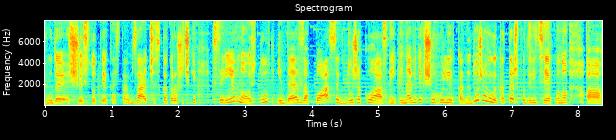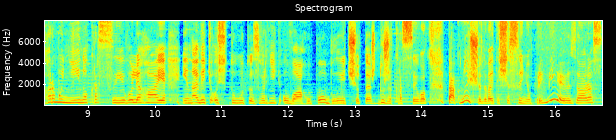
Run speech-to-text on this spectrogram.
буде щось тут, якась там зачіска, трошечки все рівно, ось тут іде запасик дуже класний. І навіть якщо голівка не дуже велика, теж подивіться, як воно гармонійно, красиво лягає. І навіть ось тут зверніть увагу по обличчю, теж дуже красиво. Так, ну і що, давайте ще синю приміряю зараз.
